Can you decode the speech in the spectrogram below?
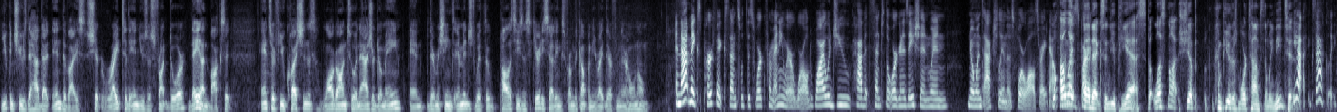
you can choose to have that end device shipped right to the end user's front door. They unbox it, answer a few questions, log on to an Azure domain, and their machine's imaged with the policies and security settings from the company right there from their own home. And that makes perfect sense with this work from anywhere world. Why would you have it sent to the organization when no one's actually in those four walls right now. Well, I like FedEx and UPS, but let's not ship computers more times than we need to. Yeah, exactly.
